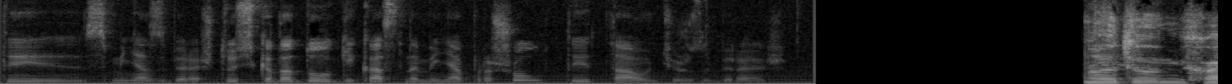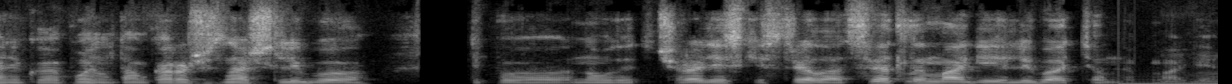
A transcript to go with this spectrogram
ты с меня забираешь. То есть когда долгий каст на меня прошел, ты таунтишь забираешь. Ну, эту механику я понял. Там, короче, значит, либо, типа, ну, вот эти чародейские стрелы от светлой магии, либо от темной магии.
